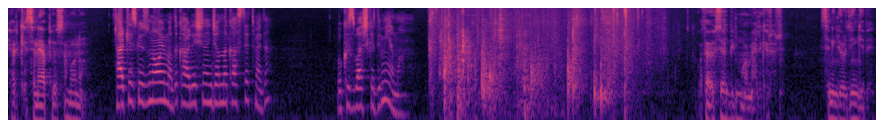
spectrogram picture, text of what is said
Herkese ne yapıyorsam onu. Herkes gözüne oymadı, kardeşinin canına kastetmedi. Bu kız başka değil mi Yaman? O da özel bir muamele görür. Senin gördüğün gibi.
